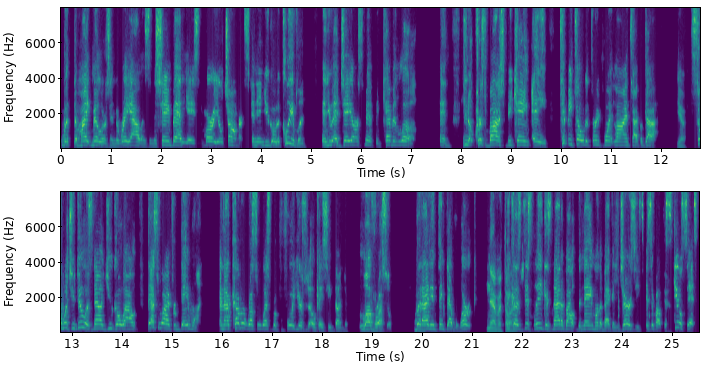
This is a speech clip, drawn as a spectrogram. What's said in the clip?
with the Mike Millers and the Ray Allens and the Shane Battiers and Mario Chalmers, and then you go to Cleveland and you had J.R. Smith and Kevin Love, and you know Chris Bosh became a tippy toe to three point line type of guy. Yeah. So what you do is now you go out. That's why from day one, and I covered Russell Westbrook for four years with OKC Thunder. Love Russell, but I didn't think that would work. Never thought because this league is not about the name on the back of the jerseys. It's about the skill sets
